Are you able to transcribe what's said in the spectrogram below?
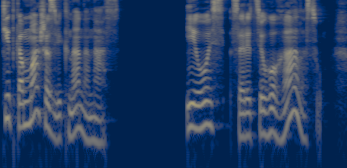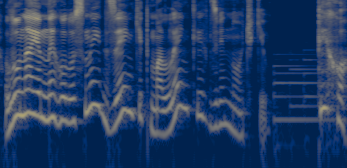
тітка Маша з вікна на нас. І ось серед цього галасу лунає неголосний дзенькіт маленьких дзвіночків. Тихо,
